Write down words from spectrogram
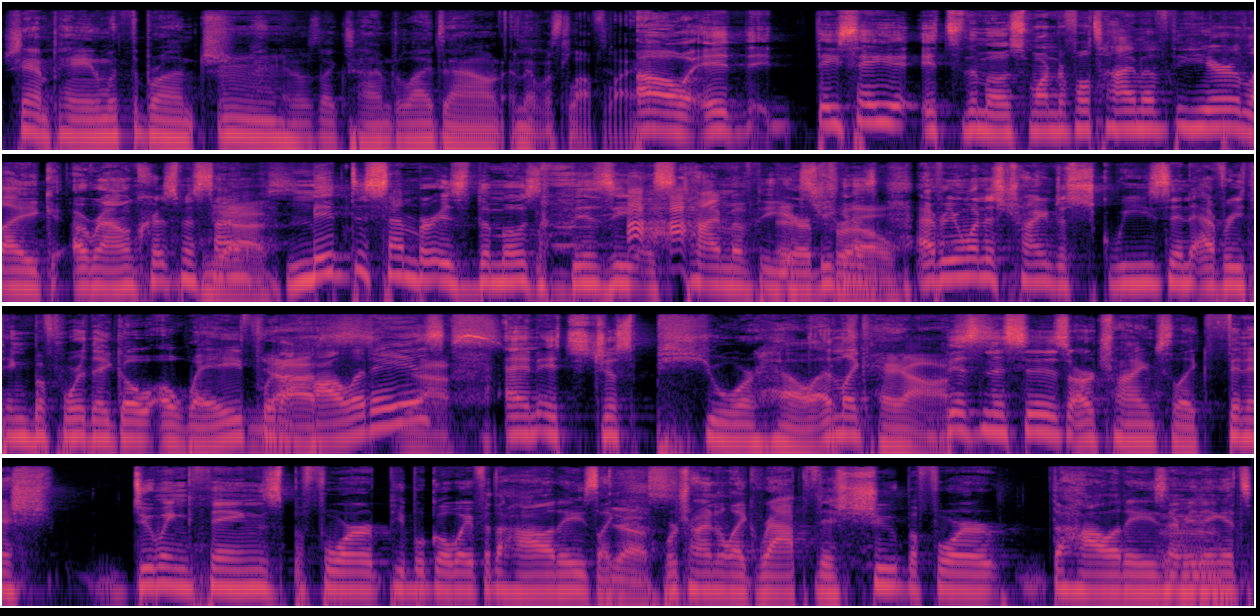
champagne with the brunch, and mm. it was like time to lie down, and it was lovely. Oh, it, they say it's the most wonderful time of the year, like around Christmas time. Yes. Mid December is the most busiest time of the year It's because true. everyone is trying to squeeze in everything before they go away for the Yes, holidays. yes. And it's just pure hell. And like chaos. businesses are trying to like finish doing things before people go away for the holidays. Like Yes. we're trying to like wrap this shoot before the holidays and everything. Mm. It's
